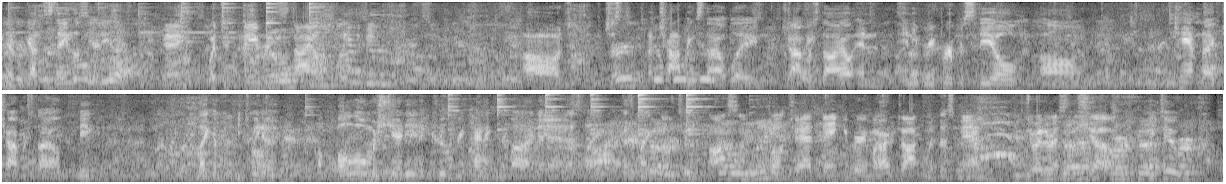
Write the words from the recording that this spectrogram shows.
never got the stainless yet either. Okay. What's your favorite style of blade to make? Oh, just, just a chopping style blade, chopper style, and any repurposed steel, um, camp knife chopper style, big, like a, between a, a bolo machete and a kukri kind of combined. That's, that's my that's my go-to. Awesome. Well, Chad, thank you very much for talking with us, man. Enjoy the rest of the show. You too.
